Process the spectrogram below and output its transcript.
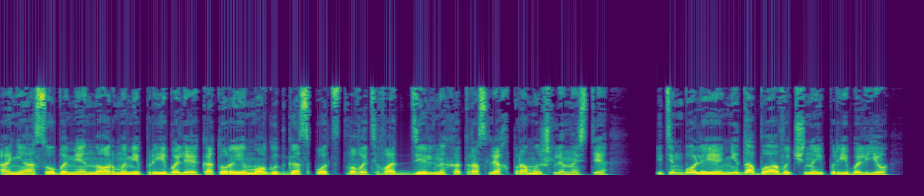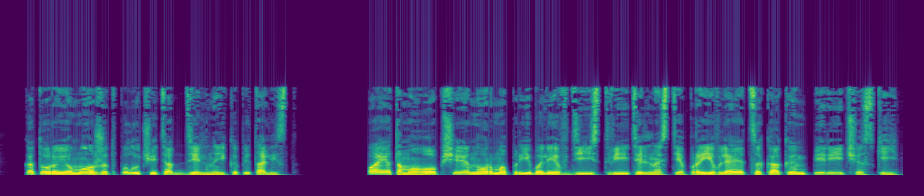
а не особыми нормами прибыли, которые могут господствовать в отдельных отраслях промышленности, и тем более недобавочной прибылью, которую может получить отдельный капиталист. Поэтому общая норма прибыли в действительности проявляется как эмпирический,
